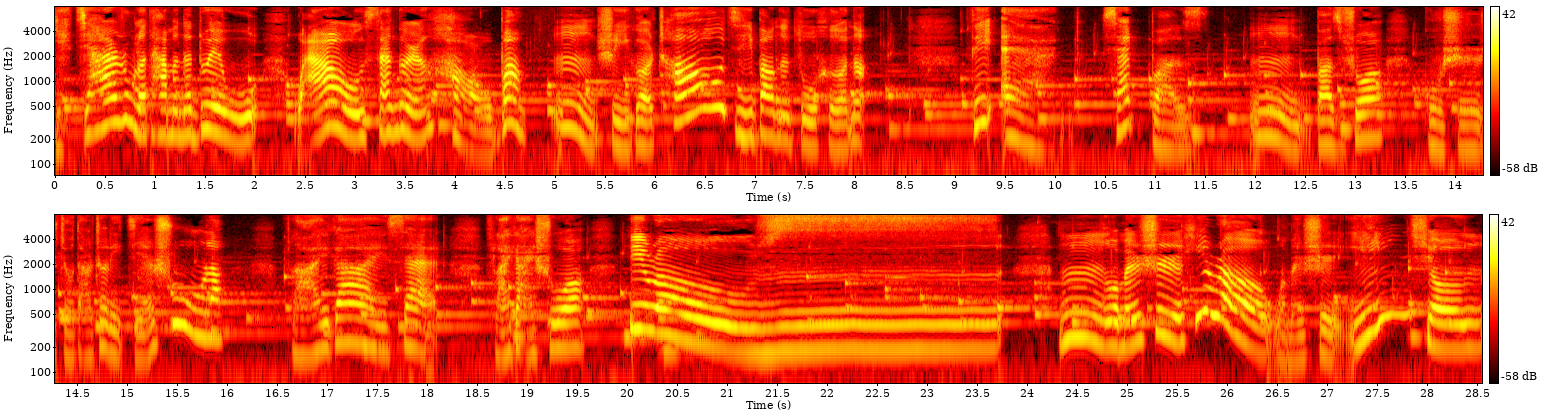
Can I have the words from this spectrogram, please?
也加入了他们的队伍。哇哦，三个人好棒！嗯，是一个超级棒的组合呢。The end said Buzz。嗯，Buzz 说，故事就到这里结束了。 Fly Guy said. Fly Guy 说，Heroes 嗯，我们是 hero，我们是英雄。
